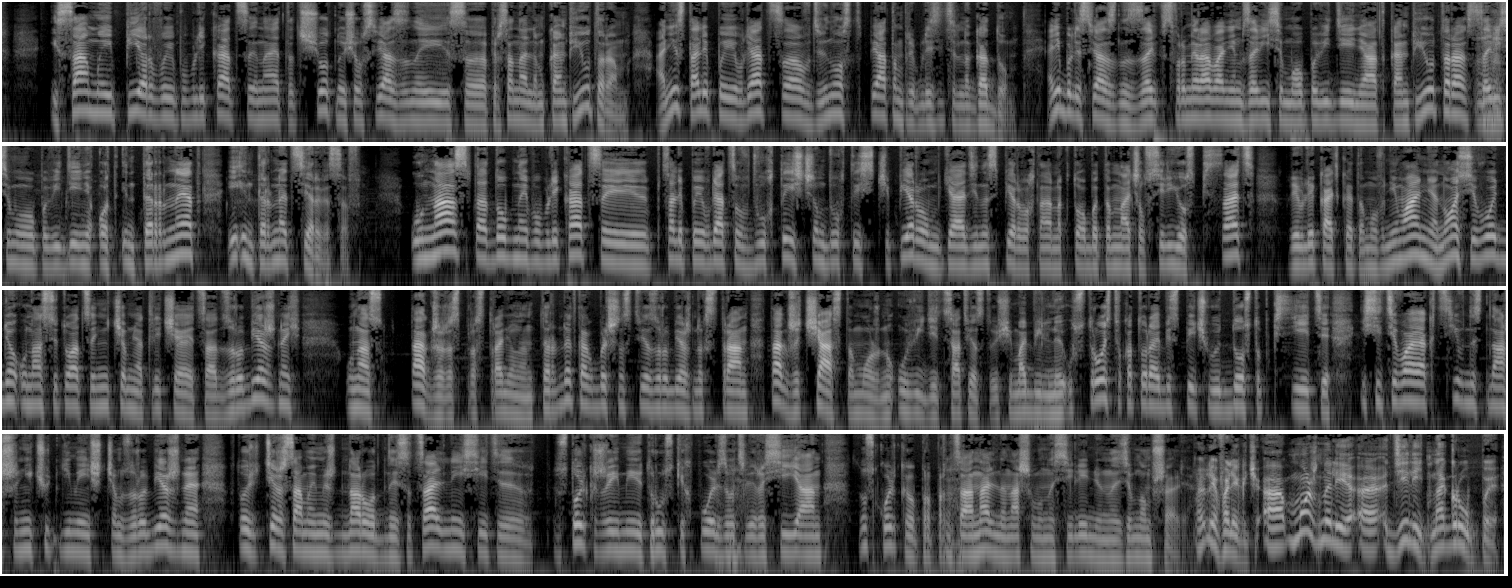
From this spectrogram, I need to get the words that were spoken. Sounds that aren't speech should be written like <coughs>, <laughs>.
И самые первые публикации на этот счет, но еще связанные с э, персональным компьютером, они стали появляться в 95-м приблизительно году. Они были связаны с, с формированием зависимого поведения от компьютера, зависимого поведения от интернет и интернет-сервисов. У нас подобные публикации стали появляться в 2000-2001. Я один из первых, наверное, кто об этом начал всерьез писать, привлекать к этому внимание. Ну а сегодня у нас ситуация ничем не отличается от зарубежной. У нас также распространен интернет, как в большинстве зарубежных стран. Также часто можно увидеть соответствующие мобильные устройства, которые обеспечивают доступ к сети. И сетевая активность наша ничуть не меньше, чем зарубежная. В той- те же самые международные социальные сети столько же имеют русских пользователей, россиян, ну сколько пропорционально нашему населению на земном шаре. Лев Олегович, а можно ли э, делить на группы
